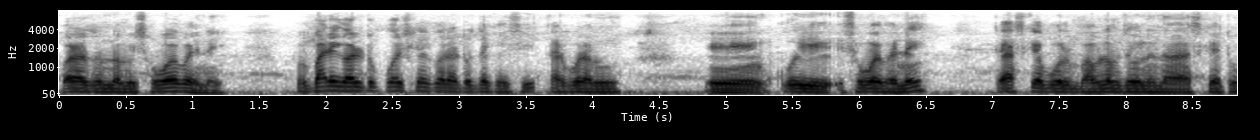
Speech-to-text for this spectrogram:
করার জন্য আমি সময় পাই নাই। ওই বাড়ি ঘর একটু পরিষ্কার করে একটু দেখাইছি, তারপর আমি কই সময় পাই নাই। তো আজকে বল, ভাবলাম যে বলে না, আজকে একটু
